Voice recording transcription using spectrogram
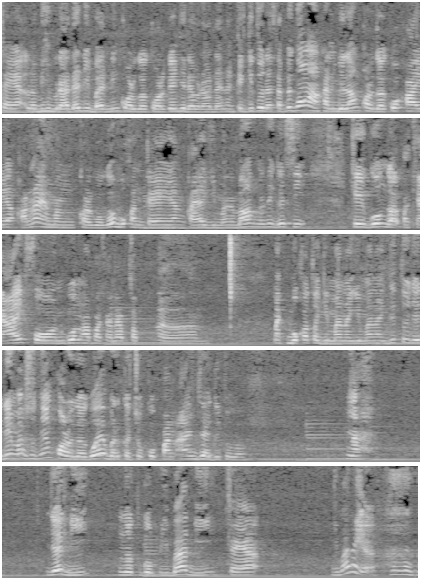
kayak lebih berada dibanding keluarga-keluarga yang tidak berada. Nah, kayak gitu dah. Tapi gue gak akan bilang keluarga gue kaya karena emang keluarga gue bukan kayak yang kayak gimana banget ngerti gak sih? Kayak gue nggak pakai iPhone gue nggak pakai laptop um, MacBook atau gimana gimana gitu. Jadi maksudnya keluarga gue ya berkecukupan aja gitu loh nah jadi menurut gue pribadi kayak gimana ya?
